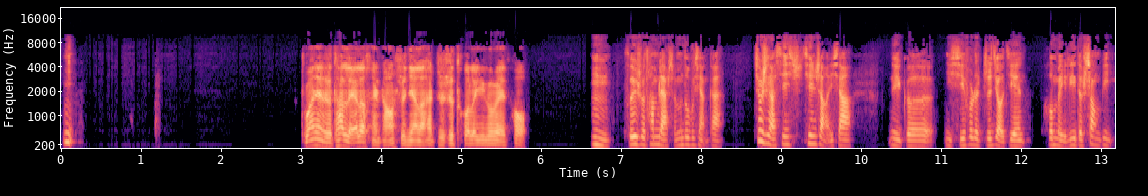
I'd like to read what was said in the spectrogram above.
你。关键是他来了很长时间了，还只是脱了一个外套。嗯，所以说他们俩什么都不想干，就是想欣欣赏一下那个你媳妇儿的直角肩和美丽的上臂。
